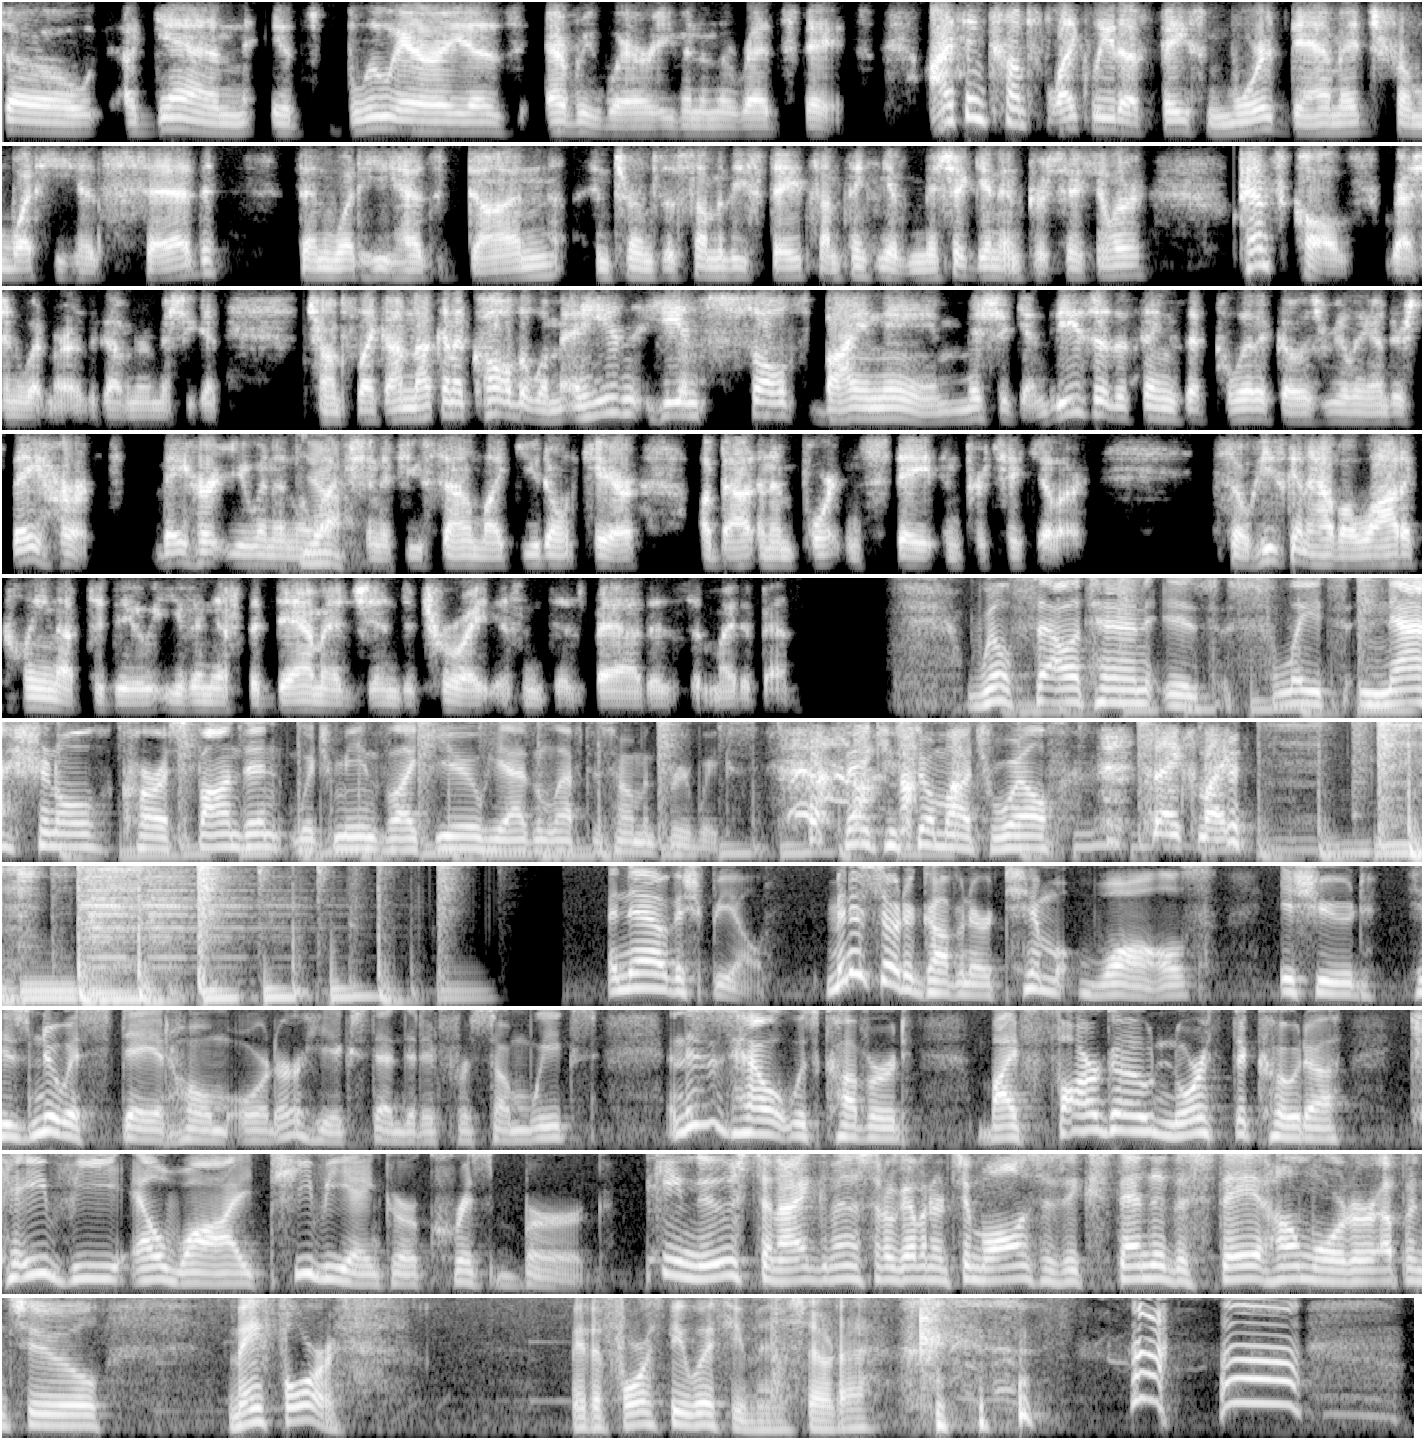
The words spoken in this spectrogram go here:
So again, it's blue areas everywhere, even in the red states. I think Trump's likely to face more damage from what he has said than what he has done in terms of some of these states. I'm thinking of Michigan in particular, Pence calls Gretchen Whitmer, the governor of Michigan. Trump's like, I'm not going to call the woman. And he, he insults by name Michigan. These are the things that politicos really understand. They hurt. They hurt you in an yeah. election if you sound like you don't care about an important state in particular. So he's going to have a lot of cleanup to do, even if the damage in Detroit isn't as bad as it might have been. Will Saletan is Slate's national correspondent, which means, like you, he hasn't left his home in three weeks. Thank you so much, Will. Thanks, Mike. And now the spiel. Minnesota Governor Tim Walz issued his newest stay at home order. He extended it for some weeks. And this is how it was covered by Fargo, North Dakota KVLY TV anchor Chris Berg. Breaking news tonight Minnesota Governor Tim Walz has extended the stay at home order up until May 4th. May the 4th be with you, Minnesota.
